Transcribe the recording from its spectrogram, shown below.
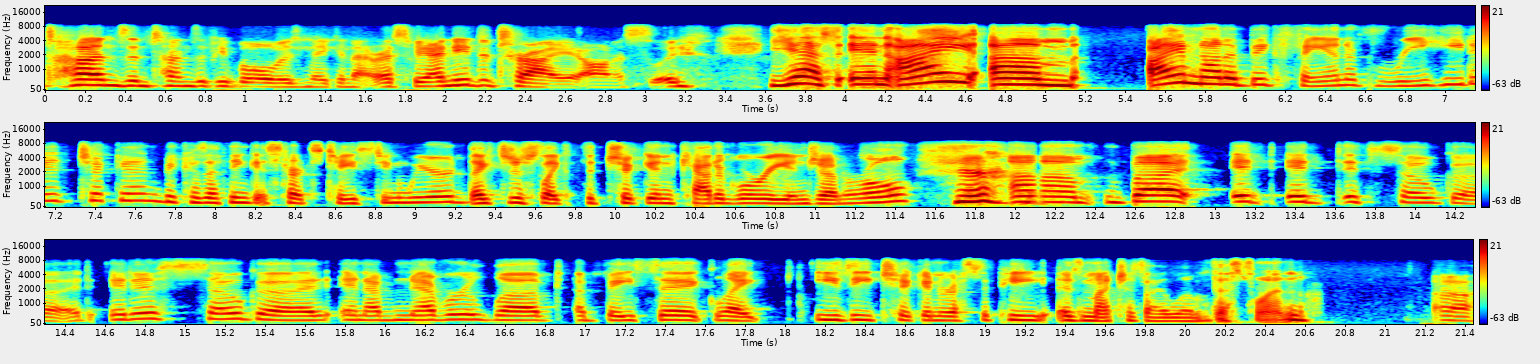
tons and tons of people always making that recipe. I need to try it, honestly. Yes, and I um I am not a big fan of reheated chicken because I think it starts tasting weird, like just like the chicken category in general. um, but it it it's so good. It is so good, and I've never loved a basic like easy chicken recipe as much as I love this one. Uh,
